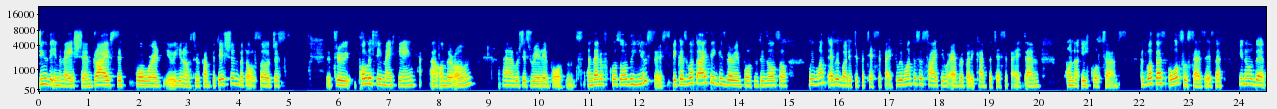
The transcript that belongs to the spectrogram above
do the innovation, drives it forward, you, you know, through competition, but also just through policy making uh, on their own, uh, which is really important. And then, of course, all the users, because what I think is very important is also we want everybody to participate. We want a society where everybody can participate and on equal terms. But what that also says is that you know the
